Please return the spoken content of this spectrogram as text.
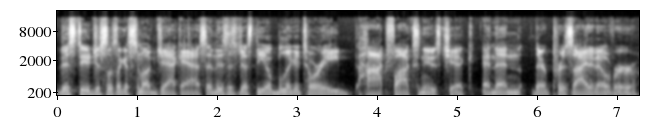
This dude just looks like a smug jackass, and this is just the obligatory hot Fox News chick. And then they're presided over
